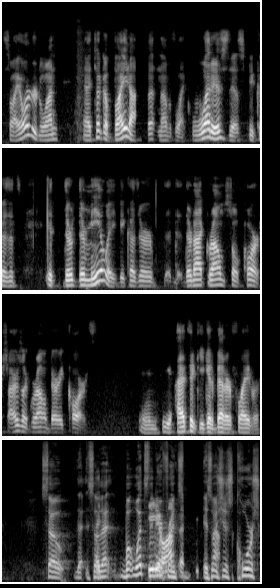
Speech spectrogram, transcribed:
So I ordered one and I took a bite out of it and I was like, what is this? Because it's it they're they're mealy because they're they're not ground so coarse. Ours are ground very coarse. And I think you get a better flavor. So, that, so that what, what's the difference? Is so it's just coarse.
